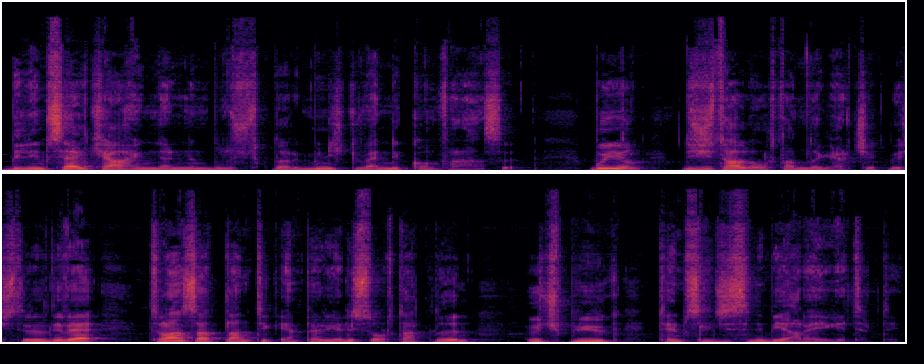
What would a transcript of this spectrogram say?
bilimsel kahinlerinin buluştukları Münih Güvenlik Konferansı bu yıl dijital ortamda gerçekleştirildi ve transatlantik emperyalist ortaklığın üç büyük temsilcisini bir araya getirdi.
